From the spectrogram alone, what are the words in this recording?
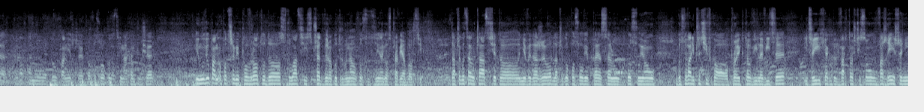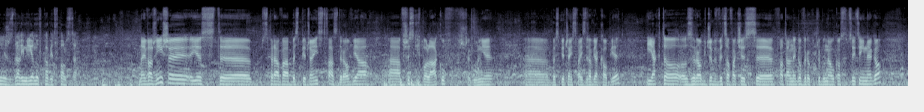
ministrze, rok temu był Pan jeszcze jako poseł opozycji na kampusie i mówił Pan o potrzebie powrotu do sytuacji sprzed wyroku Trybunału Konstytucyjnego w sprawie aborcji. Dlaczego cały czas się to nie wydarzyło? Dlaczego posłowie PSL-u głosują, głosowali przeciwko projektowi Lewicy i czy ich jakby wartości są ważniejsze niż zdrowie milionów kobiet w Polsce? Najważniejsze jest e, sprawa bezpieczeństwa, zdrowia wszystkich Polaków, szczególnie bezpieczeństwa i zdrowia kobiet. I jak to zrobić, żeby wycofać się z e, fatalnego wyroku Trybunału Konstytucyjnego?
